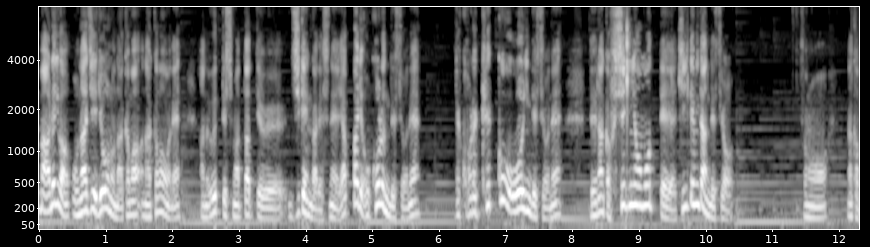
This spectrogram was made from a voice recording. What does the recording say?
まあ、あるいは同じ寮の仲間仲間をね、あの撃ってしまったっていう事件がですねやっぱり起こるんですよね。でこれ結構多いんですよね。で、なんか不思議に思って聞いてみたんですよ。そのなんか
